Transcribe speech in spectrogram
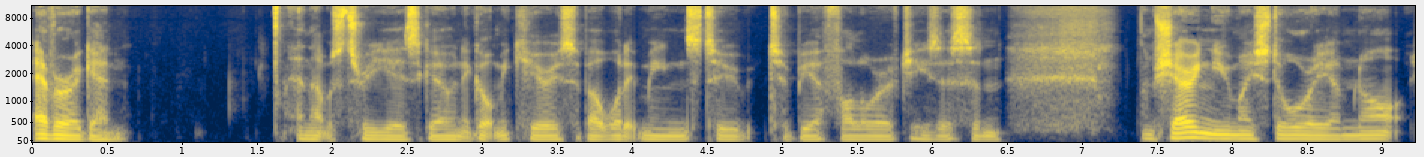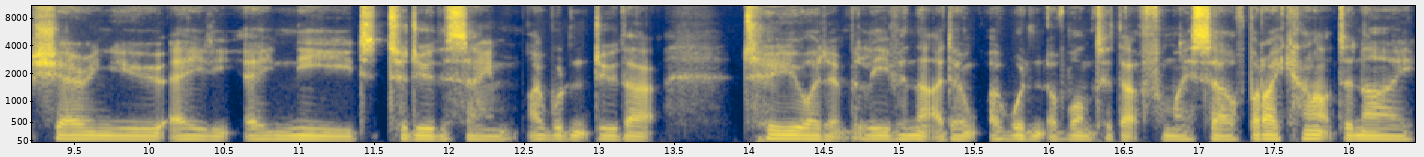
ever again. And that was three years ago, and it got me curious about what it means to to be a follower of Jesus. And I'm sharing you my story. I'm not sharing you a a need to do the same. I wouldn't do that to you. I don't believe in that. I don't I wouldn't have wanted that for myself, but I cannot deny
